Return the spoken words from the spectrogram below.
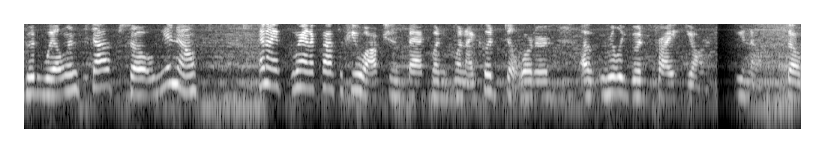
Goodwill and stuff. So you know, and I ran across a few auctions back when when I could still order a really good priced yarn. You know, so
